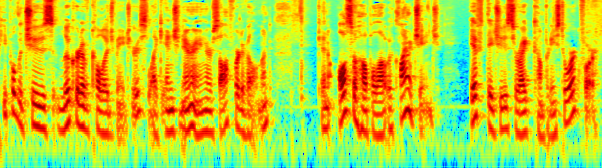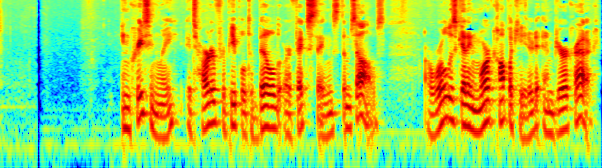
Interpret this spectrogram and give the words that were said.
people that choose lucrative college majors like engineering or software development can also help a lot with climate change if they choose the right companies to work for. Increasingly, it's harder for people to build or fix things themselves. Our world is getting more complicated and bureaucratic.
